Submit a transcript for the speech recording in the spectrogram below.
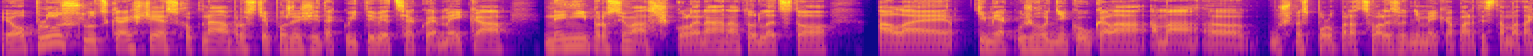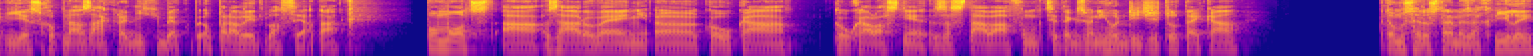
Jo, plus Lucka ještě je schopná prostě pořešit takové ty věci, jako je make-up, není prosím vás školená na tohleto, ale tím, jak už hodně koukala a má, uh, už jsme spolupracovali s hodně make-up artistama, tak je schopná základní chyby jakoby opravit, vlasy a tak, pomoct a zároveň uh, kouká kouká vlastně, zastává funkci takzvaného digital teka. K tomu se dostaneme za chvíli,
